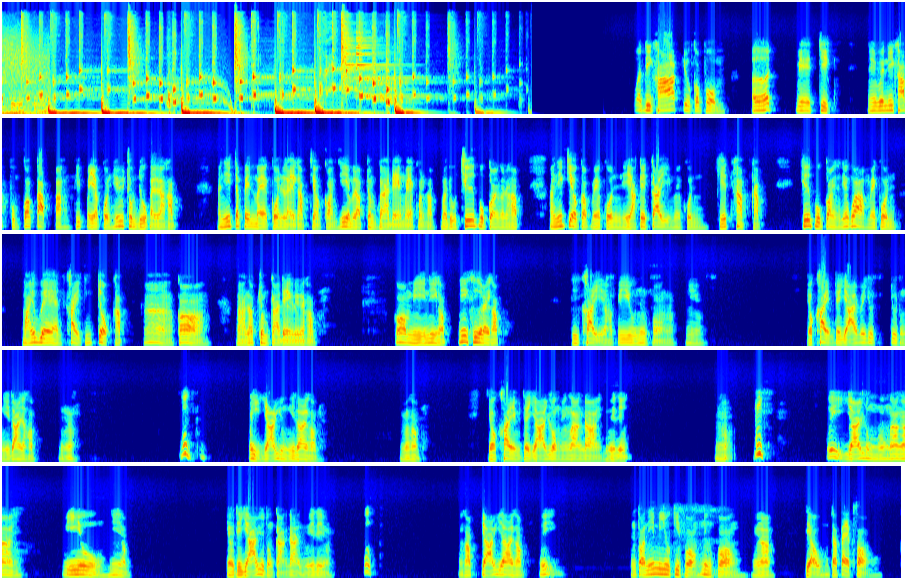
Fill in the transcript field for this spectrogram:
สวัสดีครับอยู่กับผมเอิร์ธเมจิกในวันนี้ครับ ผมก็กลับมาพิมายากลให้ผู้ชมดูกันแล้วครับ อันนี้จะเป็นมายากลอะไรครับเดี๋ยวก่อนที่จะมารับชมการแดงมายากลครับ มาดูชื่ออุปกรณ์กันนะครับ อันนี้เกี่ยวกับมายากลยักษ์ใกล้ๆมายากลเคสหับครับ ชื่ออุปกรเรียกว่ามายากลไม้แวนไข่จิ้งจกครับ อ่าก็มารับชมกาแดงเลยนะครับ ก็มีนี่ครับ นี่คืออะไรครับ คือไข่นะครับมีอยู่หนึ่งฟองนะครับนี่ครับเดี๋ยวไข่มันจะย้ายไปอยู่อยู่ตรงนี้ได้นะครับนี่นะปุ๊บไม่ย้ายอยู่นี้ได้ครับนะครับเดี๋ยวไข่มันจะย้ายลงข้างล่างได้ดูให้ดีนะปุ๊บอุ้ยย้ายลงข้างล่างได้มีอยู่นี่ครับ เดี๋ยวจะย้ายอยู่ตรงกลางได้ดูให้ดีปุ๊บนะครับย้ายได้ครับเฮ้ยตอนนี้มีอยู่กี่ฟองหนึ่งฟองนะเดี๋ยวมันจะแตกสอง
